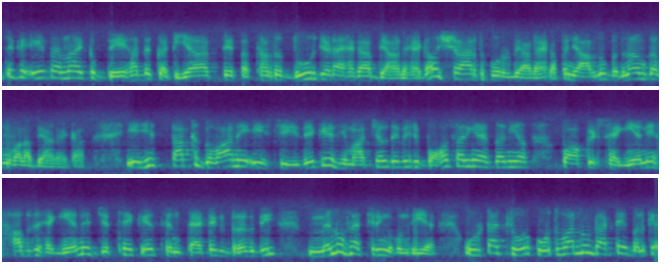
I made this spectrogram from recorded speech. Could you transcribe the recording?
ਦੇਖ ਇਹ ਤਾਂ ਨਾ ਇੱਕ ਬੇਹੱਦ ਘਟੀਆ ਤੇ ਤੱਥਾਂ ਤੋਂ ਦੂਰ ਜਿਹੜਾ ਹੈਗਾ ਬਿਆਨ ਹੈਗਾ, ਉਹ ਸ਼ਰਾਰਤਪੂਰਨ ਬਿਆਨ ਹੈਗਾ, ਪੰਜਾਬ ਨੂੰ ਬਦਨਾਮ ਕਰਨ ਵਾਲਾ ਬਿਆਨ ਹੈਗਾ। ਇਹ ਤੱਥ ਗਵਾਹ ਨੇ ਇਸ ਚੀਜ਼ ਦੇ ਕਿ ਹਿਮਾਚਲ ਦੇ ਵਿੱਚ ਬਹੁਤ ਸਾਰੀਆਂ ਇਦਾਂ ਦੀਆਂ ਪਾਕਟਸ ਹੈਗੀਆਂ ਨੇ ਹਬਸ ਹੈਗੀਆਂ ਨੇ, ਜਿੱਥੇ ਕਿ ਸਿੰਥੈਟਿਕ ਡਰਗ ਦੀ ਮੈਨੂਫੈਕਚਰਿੰਗ ਹੁੰਦੀ ਹੈ। ਉਲਟਾ ਚੋਰ ਕੋਤਵਾਲ ਨੂੰ ਡਾਟੇ, ਬਲਕਿ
